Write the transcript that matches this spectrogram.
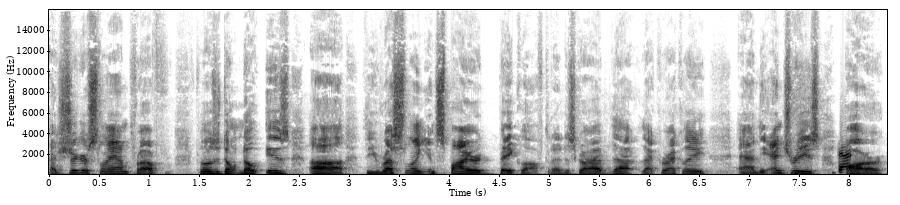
Uh, Sugar Slam, for, for those who don't know, is uh, the wrestling inspired bake off. Did I describe that, that correctly? And the entries are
